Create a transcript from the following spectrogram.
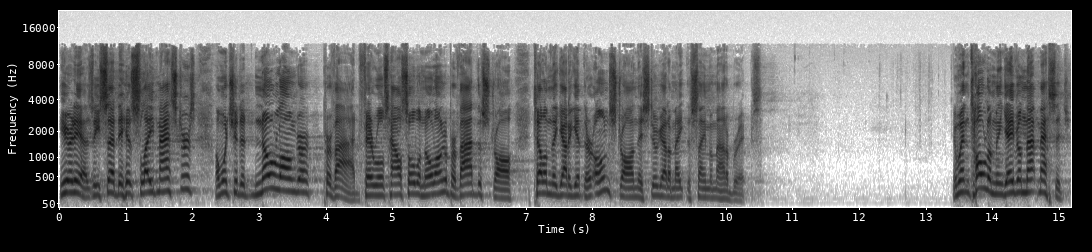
Here it is. He said to his slave masters, I want you to no longer provide. Pharaoh's household will no longer provide the straw. Tell them they got to get their own straw and they still got to make the same amount of bricks. He went and told them and gave them that message.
